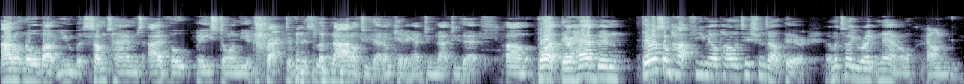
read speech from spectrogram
I don't know about you, but sometimes I vote based on the attractiveness. le- nah, I don't do that. I'm kidding. I do not do that. Um, but there have been, there are some hot female politicians out there. I'm gonna tell you right now. Don't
